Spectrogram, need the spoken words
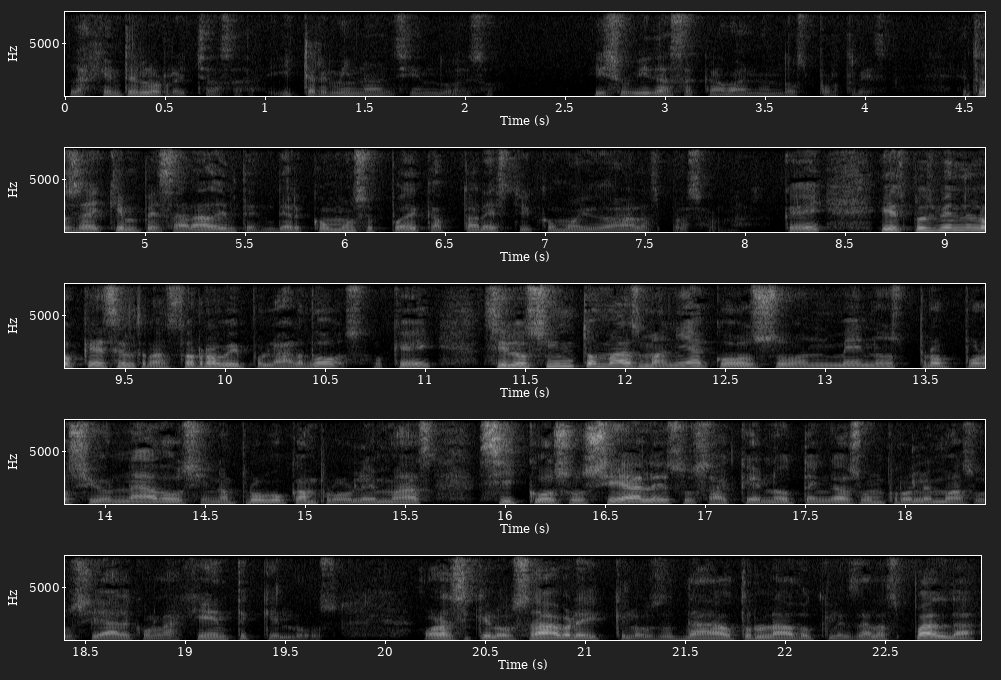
la gente lo rechaza y terminan siendo eso. Y su vida se acaba en un 2x3. Entonces hay que empezar a entender cómo se puede captar esto y cómo ayudar a las personas. Y después viene lo que es el trastorno bipolar 2, ¿ok? Si los síntomas maníacos son menos proporcionados y no provocan problemas psicosociales, o sea, que no tengas un problema social con la gente que los, ahora sí que los abre, que los da a otro lado, que les da la espalda,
